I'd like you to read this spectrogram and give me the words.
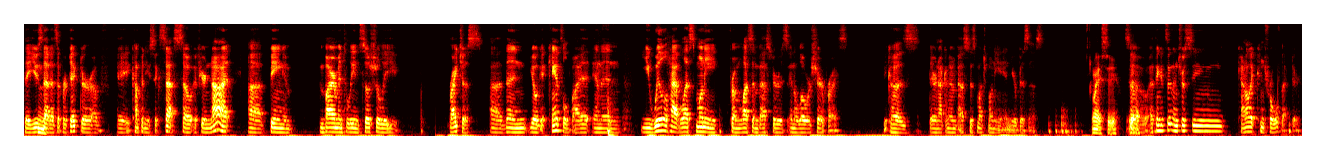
They use Hmm. that as a predictor of a company's success. So if you're not uh, being environmentally and socially righteous, uh, then you'll get canceled by it, and then you will have less money from less investors in a lower share price because they're not going to invest as much money in your business. I see. So I think it's an interesting kind of like control vector.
